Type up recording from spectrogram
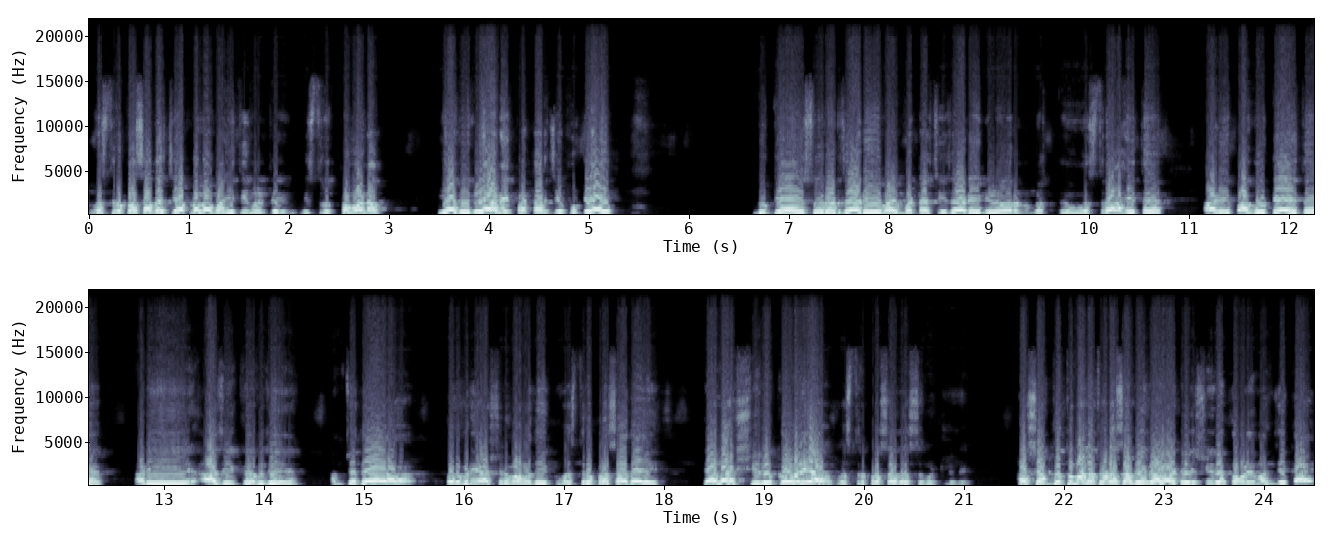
वस्त्रप्रसादाची आपल्याला माहिती मिळते. विस्तृत प्रमाणात या वेगळ्या अनेक प्रकारचे फुटे आहेत. दुटे आहे सोरट जाडे मायंबटाची जाडे निळवरण वस्त्र- वस्त्र आहेत आणि पागोटे आहेत. आणि आज एक म्हणजे आमच्या त्या परभणी आश्रमामध्ये एक वस्त्रप्रसाद आहे. त्याला शिरकवळी वस्त्रप्रसाद असं म्हटलेलं आहे. हा शब्द तुम्हाला थोडासा वेगळा वाटेल. शिरकवळी म्हणजे काय?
